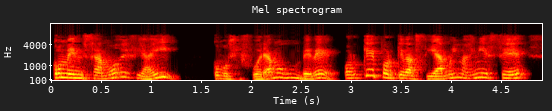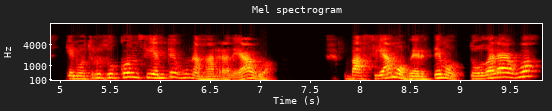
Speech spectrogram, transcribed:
comenzamos desde ahí, como si fuéramos un bebé. ¿Por qué? Porque vaciamos, imagínense que nuestro subconsciente es una jarra de agua. Vaciamos, vertemos toda el agua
